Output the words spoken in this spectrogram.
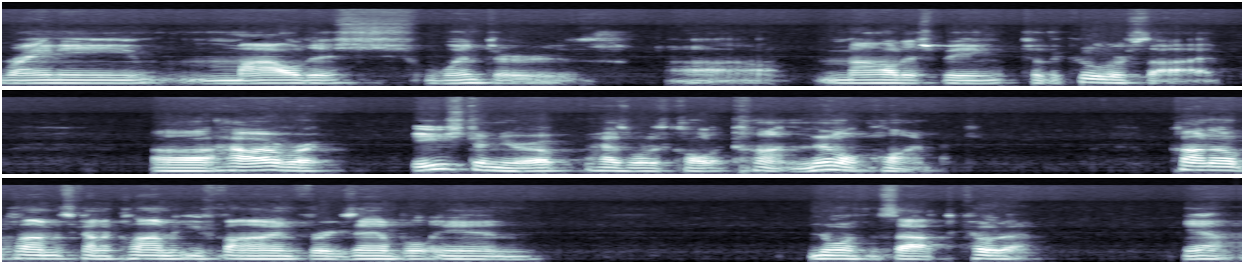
rainy, mildish winters, uh, mildish being to the cooler side. Uh, however, Eastern Europe has what is called a continental climate continental climate is kind of climate you find, for example, in North and South Dakota. Yeah.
